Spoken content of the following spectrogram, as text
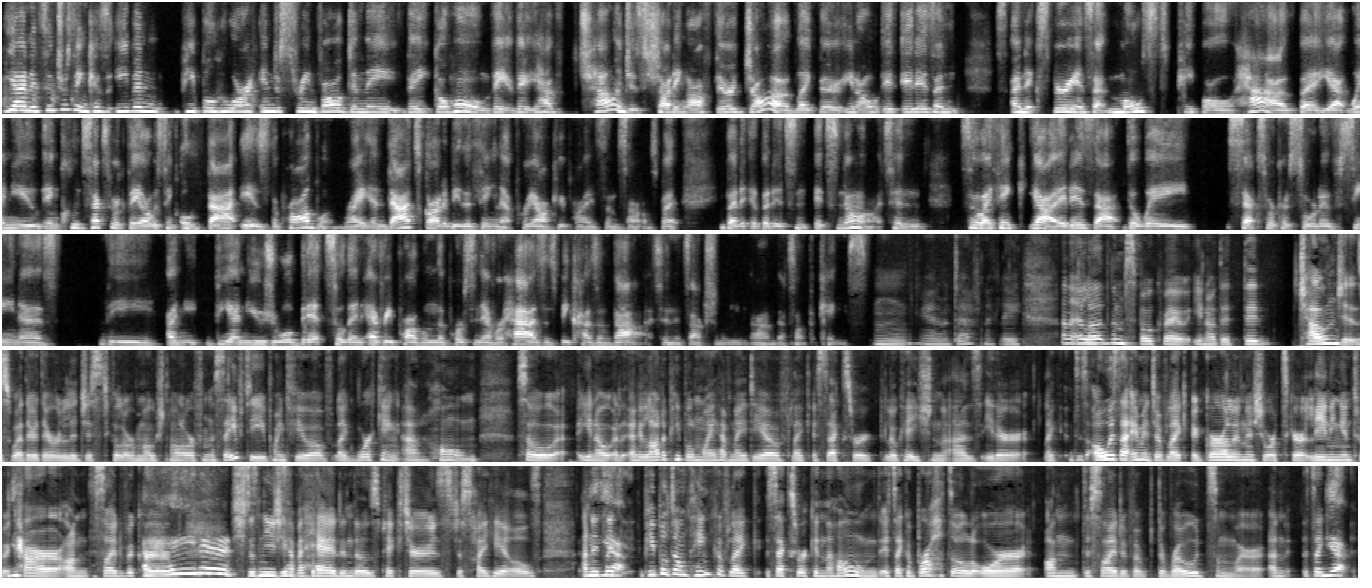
yeah and it's interesting because even people who aren't industry involved and they they go home they they have challenges shutting off their job like they're you know it, it is an an experience that most people have but yet when you include sex work they always think oh that is the problem right? And that's got to be the thing that preoccupies themselves but but but it's it's not. And so i think yeah it is that the way sex work is sort of seen as the un- the unusual bit so then every problem the person ever has is because of that and it's actually um, that's not the case. Mm, you know definitely. And a lot of them spoke about you know the the challenges, whether they were logistical or emotional or from a safety point of view of like working at home. So, you know, a, a, lot of people might have an idea of like a sex work location as either like there's always that image of like a girl in a short skirt leaning into a car on the side of a curb. I hate it. She doesn't usually have a head in those pictures, just high heels. And it's yeah. like people don't think of like sex work in the home. It's like a brothel or on the side of a, the road somewhere. And it's like yeah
